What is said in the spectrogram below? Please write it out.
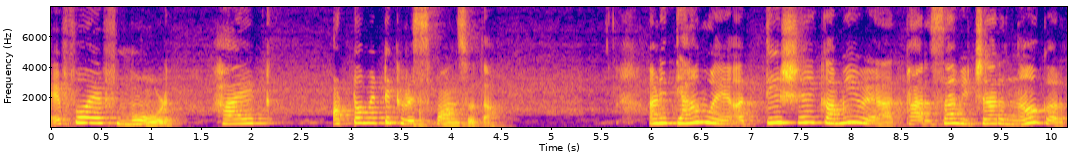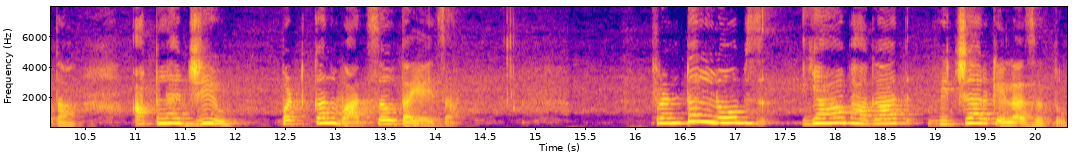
एफ ओ एफ मोड हा एक ऑटोमॅटिक रिस्पॉन्स होता. आणि त्यामुळे अतिशय कमी वेळात फारसा विचार न करता आपला जीव पटकन वाचवता यायचा. फ्रंटल लोब्स या भागात विचार केला जातो.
